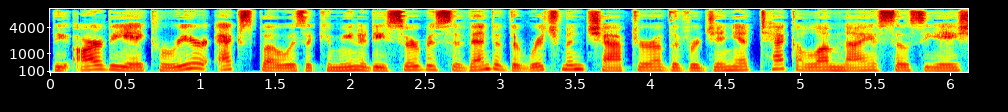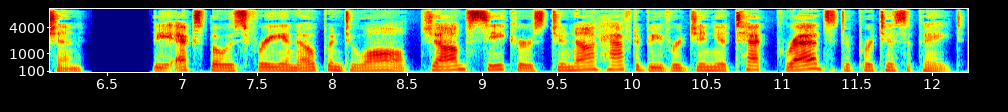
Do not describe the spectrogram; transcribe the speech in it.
the RVA Career Expo is a community service event of the Richmond chapter of the Virginia Tech Alumni Association. The expo is free and open to all. Job seekers do not have to be Virginia Tech grads to participate.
